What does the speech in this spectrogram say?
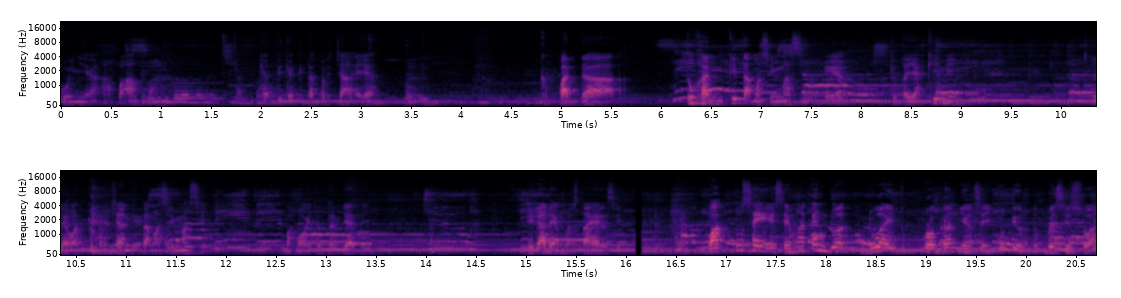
punya apa-apa, tapi ketika kita percaya kepada Tuhan kita masing-masing, iya kita yakini lewat kepercayaan kita masing-masing bahwa itu terjadi. Tidak ada yang mustahil sih. Waktu saya SMA kan dua, dua itu program yang saya ikuti untuk beasiswa.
